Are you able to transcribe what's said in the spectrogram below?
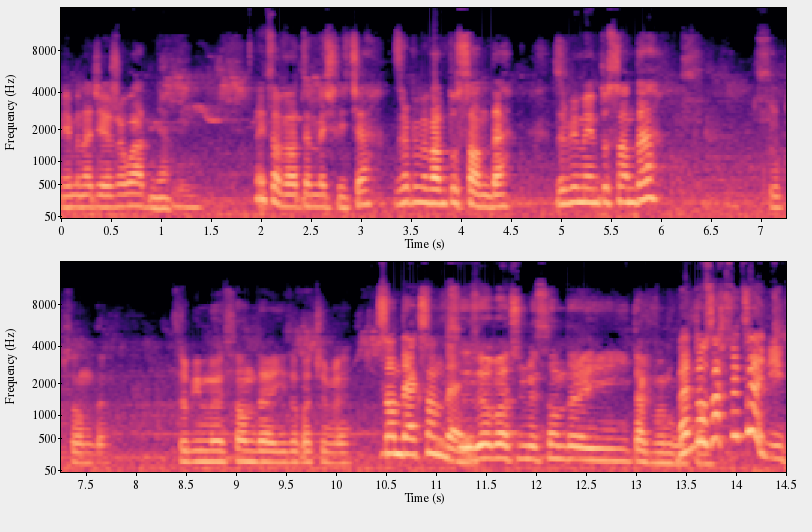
Miejmy nadzieję, że ładnie. No i co wy o tym myślicie? Zrobimy wam tu sondę. Zrobimy im tu sondę? Zrób sondę. Zrobimy sondę i zobaczymy. Sondę jak sondę. Zobaczymy sondę i tak wam nie Będą ufam. zachwyceni.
